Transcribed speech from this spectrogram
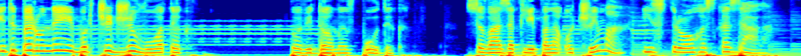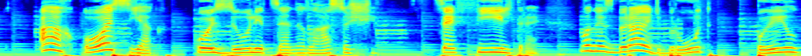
і тепер у неї бурчить животик, повідомив Пудик. Сова закліпала очима і строго сказала: Ах, ось як! Козюлі це не ласощі, це фільтри. Вони збирають бруд, пил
